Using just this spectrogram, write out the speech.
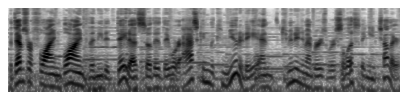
The devs were flying blind to the needed data, so that they were asking the community, and community members were soliciting each other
